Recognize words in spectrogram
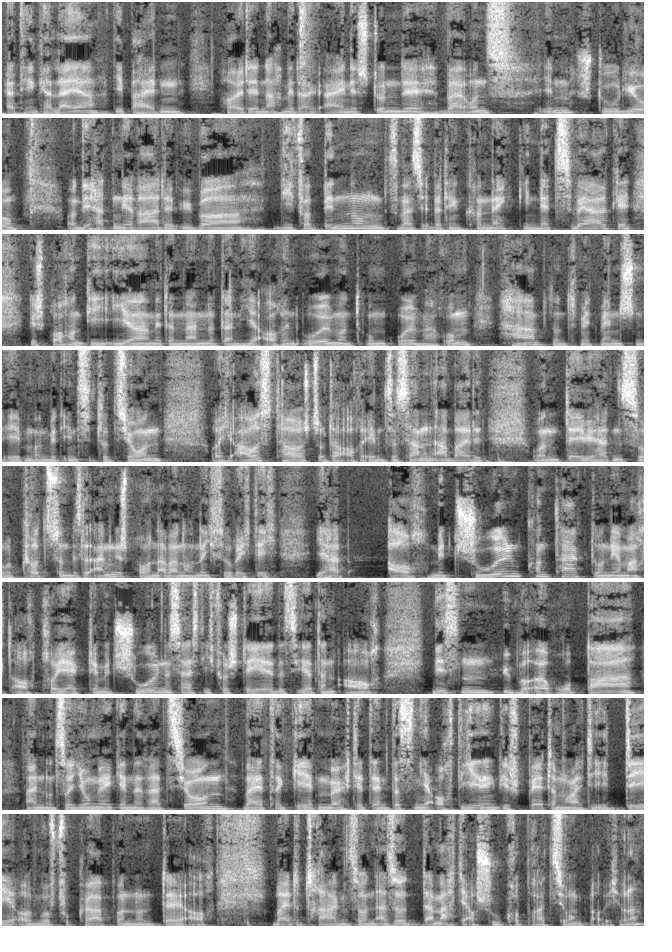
Katinka Leier, die beiden heute Nachmittag eine Stunde bei uns im Studio. Und wir hatten gerade über die Verbindung, beziehungsweise über den Connect, die Netzwerke gesprochen, die ihr miteinander dann hier auch in Ulm und um Ulm herum habt und mit Menschen eben und mit Institutionen euch austauscht oder auch eben zusammenarbeitet. Und äh, wir hatten es so kurz so ein bisschen angesprochen, aber noch nicht so richtig. Ihr habt auch mit Schulen Kontakt und ihr macht auch Projekte mit Schulen. Das heißt, ich verstehe, dass ihr dann auch Wissen über Europa an unsere junge Generation weitergeben möchtet, denn das sind ja auch diejenigen, die später mal die Idee irgendwo verkörpern und äh, auch weitertragen sollen. Also da macht ihr auch Schulkooperation, glaube ich, oder?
